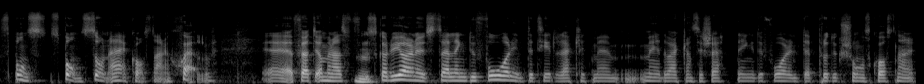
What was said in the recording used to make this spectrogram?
spons sponsorn är konstnären själv. Eh, för att jag menar, mm. ska du göra en utställning, du får inte tillräckligt med medverkansersättning, du får inte produktionskostnader,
